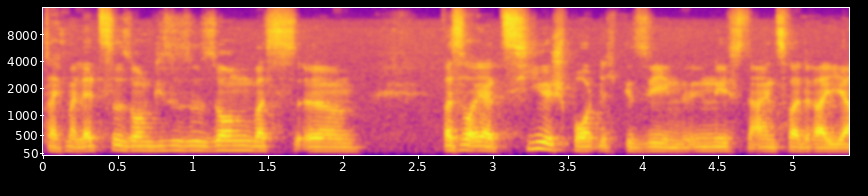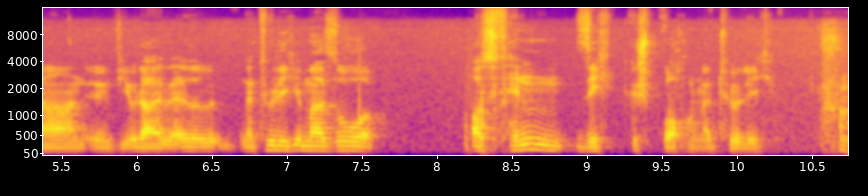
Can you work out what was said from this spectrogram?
sag ich mal letzte Saison, diese Saison? Was, ähm, was ist euer Ziel sportlich gesehen in den nächsten ein, zwei, drei Jahren irgendwie? Oder also natürlich immer so aus Fansicht gesprochen natürlich.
